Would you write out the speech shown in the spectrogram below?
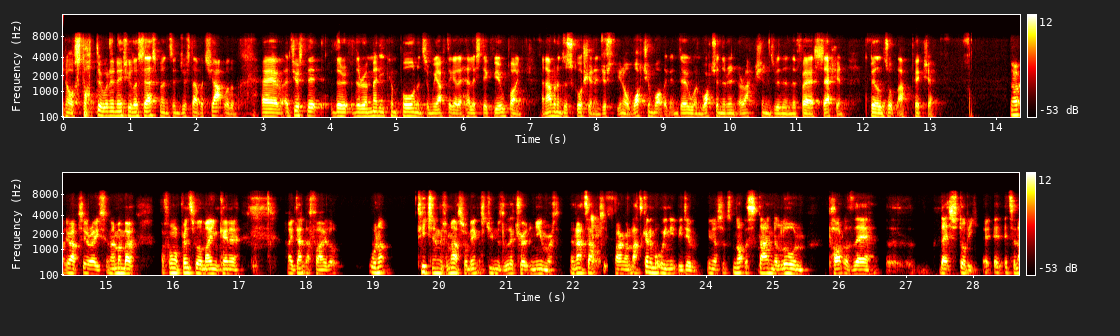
you know, stop doing initial assessments and just have a chat with them. Um, just that there there are many components, and we have to get a holistic viewpoint and having a discussion and just you know watching what they can do and watching their interactions within the first session builds up that picture. No, you're absolutely right. And I remember a former principal of mine kind of identified, look, we're not teaching English and maths, we're making students literate and numerous. And that's absolutely bang on. That's kind of what we need to be doing. You know, so it's not a standalone part of their uh, their study. It, it's an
